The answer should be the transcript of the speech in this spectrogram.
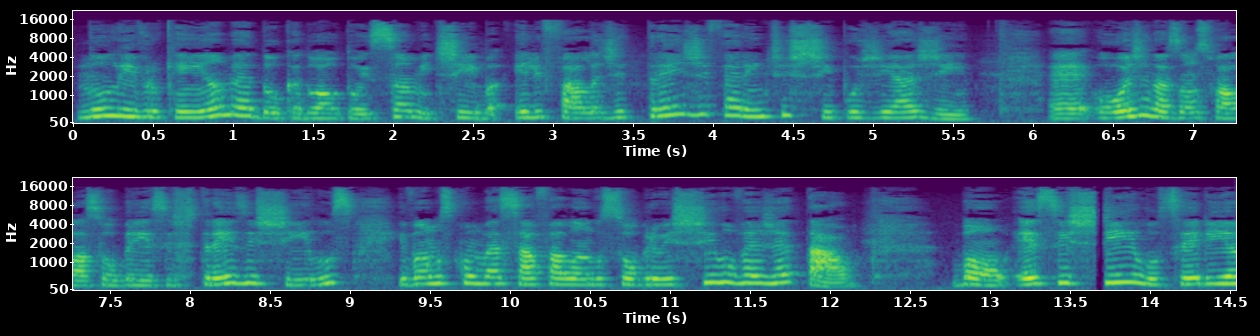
No livro Quem Ama Educa, do autor Isami Tiba, ele fala de três diferentes tipos de agir. É, hoje nós vamos falar sobre esses três estilos e vamos começar falando sobre o estilo vegetal. Bom, esse estilo seria,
